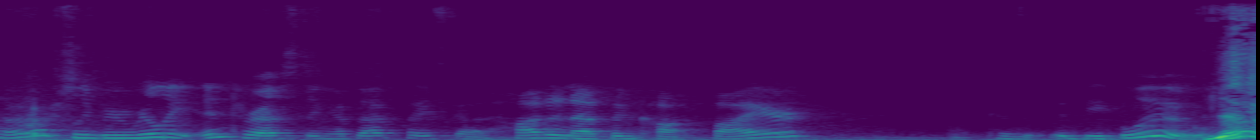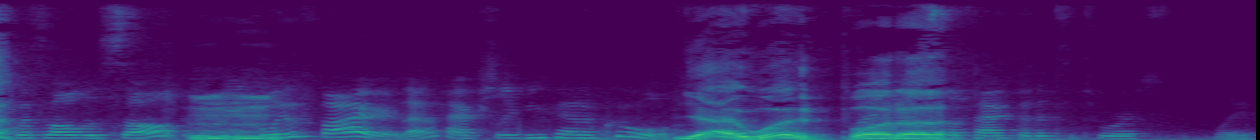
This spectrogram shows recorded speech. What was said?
That would actually be really interesting if that place got hot enough and caught fire. Because it would be blue. Yeah. With all the salt, it would Mhm. be blue fire. That would actually be kind of cool. yeah, it would, but uh, the fact that it's a tourist place.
